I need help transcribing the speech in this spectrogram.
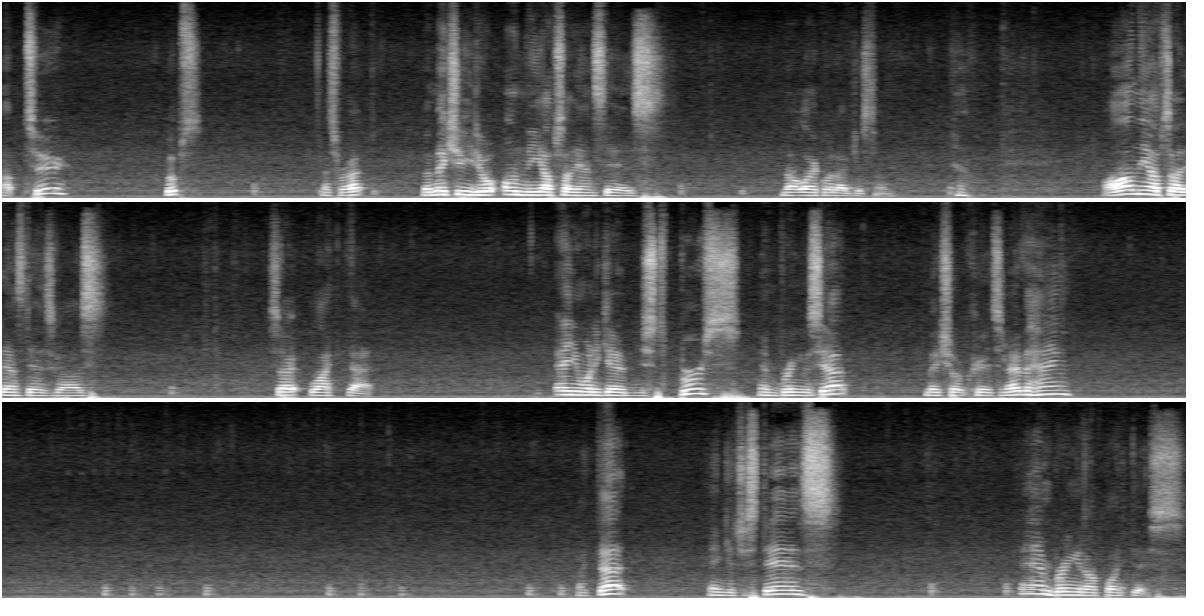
up two, whoops, that's right. But make sure you do it on the upside down stairs, not like what I've just done. on the upside down stairs, guys. So, like that. And you want to get your spruce and bring this out. Make sure it creates an overhang. Like that and get your stairs and bring it up like this.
